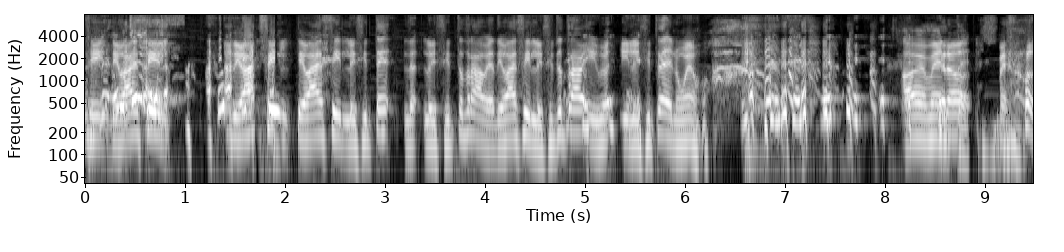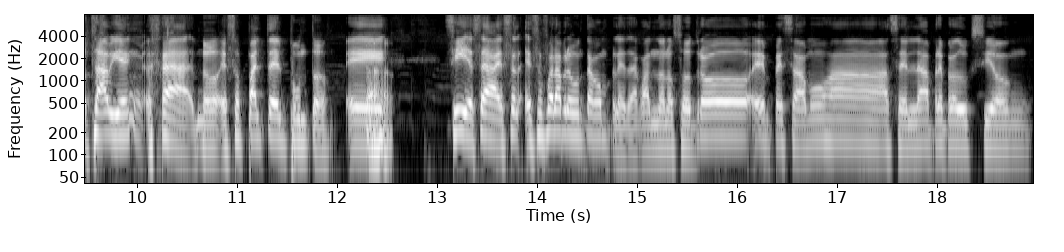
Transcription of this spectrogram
Sí, te iba a decir, te iba a decir, te iba a decir, lo hiciste, lo, hiciste otra vez, te iba a decir, lo hiciste otra vez y, lo hiciste de nuevo. Suavemente. Pero, está bien, o sea, no, eso es parte del punto. Eh, sí, o sea, esa, esa, fue la pregunta completa. Cuando nosotros empezamos a hacer la preproducción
